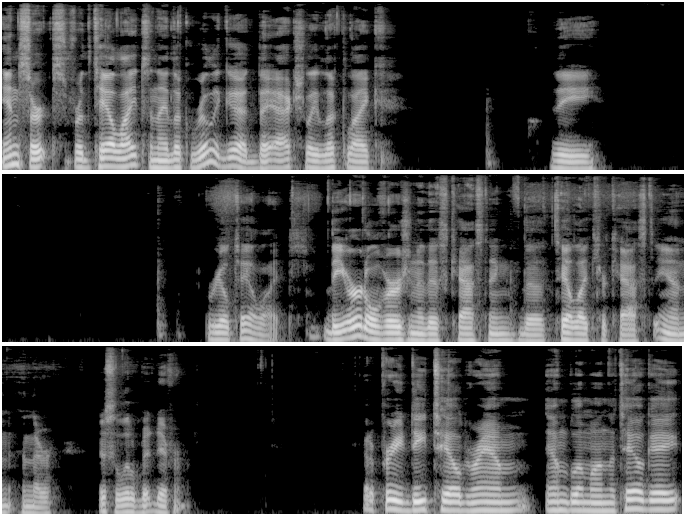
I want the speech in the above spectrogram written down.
inserts for the tail lights, and they look really good. They actually look like the real tail lights. The Ertl version of this casting, the tail lights are cast in, and they're just a little bit different. Got a pretty detailed Ram emblem on the tailgate.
